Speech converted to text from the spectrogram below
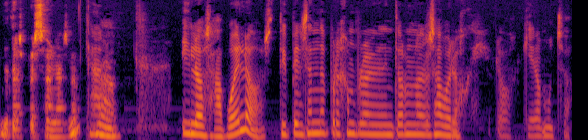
de otras personas, ¿no? Claro. Y los abuelos. Estoy pensando, por ejemplo, en el entorno de los abuelos, que los quiero mucho.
